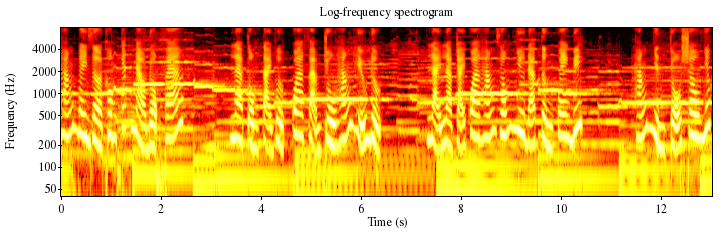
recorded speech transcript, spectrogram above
hắn bây giờ không cách nào đột phá. Là tồn tại vượt qua phạm trù hắn hiểu được. Lại là trải qua hắn giống như đã từng quen biết. Hắn nhìn chỗ sâu nhất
